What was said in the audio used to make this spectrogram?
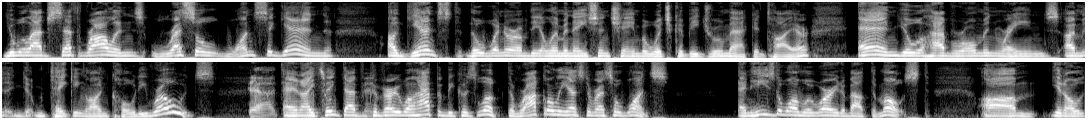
you will have Seth Rollins wrestle once again against the winner of the Elimination Chamber, which could be Drew McIntyre. And you will have Roman Reigns um, taking on Cody Rhodes. Yeah, and I think that could very well happen because look, The Rock only has to wrestle once, and he's the one we're worried about the most. Um, you know,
